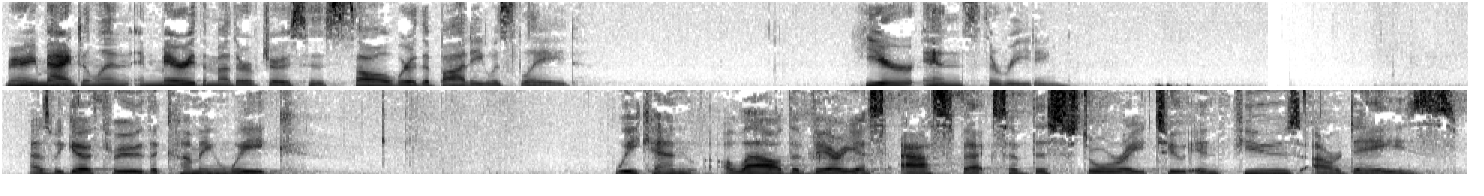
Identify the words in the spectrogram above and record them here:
Mary Magdalene and Mary, the mother of Joseph, saw where the body was laid. Here ends the reading. As we go through the coming week, we can allow the various aspects of this story to infuse our days.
